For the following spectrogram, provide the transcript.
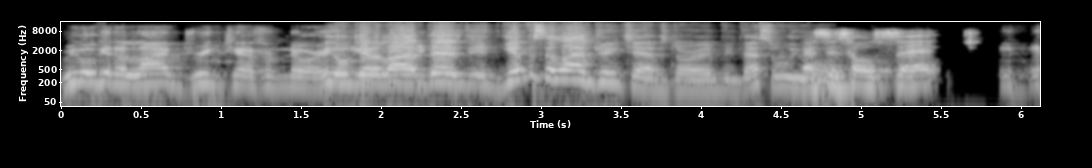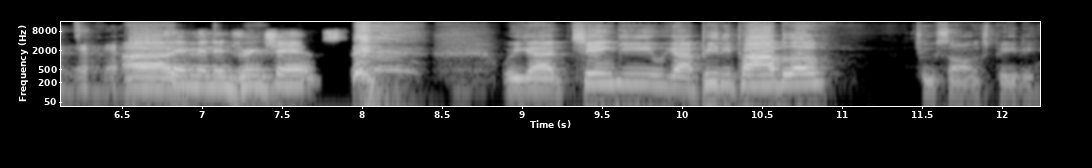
we gonna get a live drink champ from Nori. We gonna get a live. give us a live drink champs, Nori. That's what we. Want. That's want. his whole set. Uh, Ten minute drink champs. we got Chingy, we got Petey Pablo, two songs, Petey,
